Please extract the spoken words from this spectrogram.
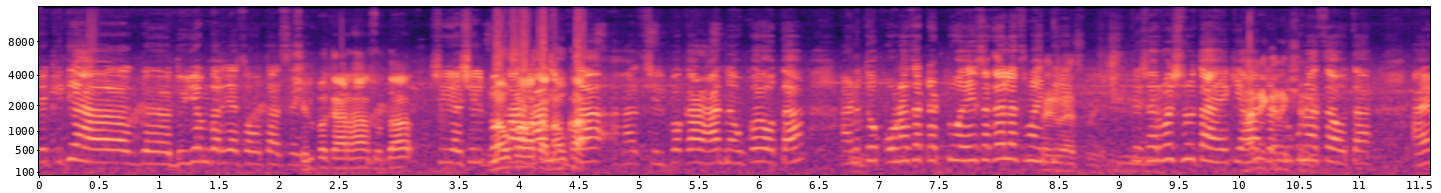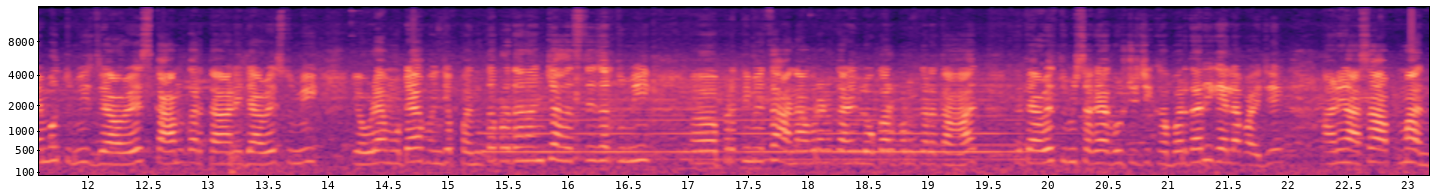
ते किती अं, दुय्यम दर्जाचं होत असेल? शिल्पकार हा सुद्धा शि- शिल्पकार होता, हा नौका. सुद्धा हा शिल्पकार हा नौका होता आणि तो कोणाचा टट्टू आहे हे सगळ्यालाच माहिती आहे. ते सर्वश्रुत आहे की हा टट्टू कुणाचा होता? आहे मग तुम्ही ज्यावेळेस काम करता आणि ज्यावेळेस तुम्ही एवढ्या मोठ्या म्हणजे पंतप्रधानांच्या हस्ते जर तुम्ही अ, प्रतिमेचं अनावरण आणि लोकार्पण करत आहात तर त्यावेळेस तुम्ही सगळ्या गोष्टीची खबरदारी घ्यायला पाहिजे. आणि असा अपमान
